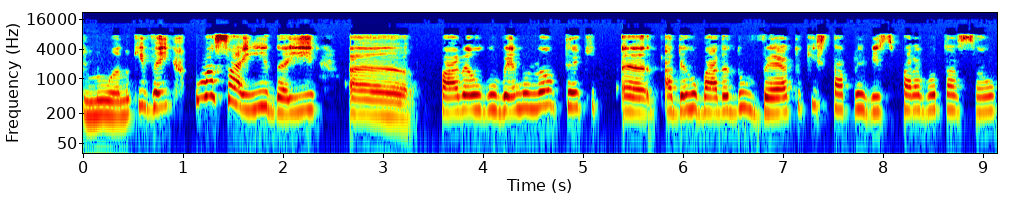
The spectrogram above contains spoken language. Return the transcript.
no ano que vem, uma saída aí uh, para o governo não ter que uh, a derrubada do veto que está previsto para votação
